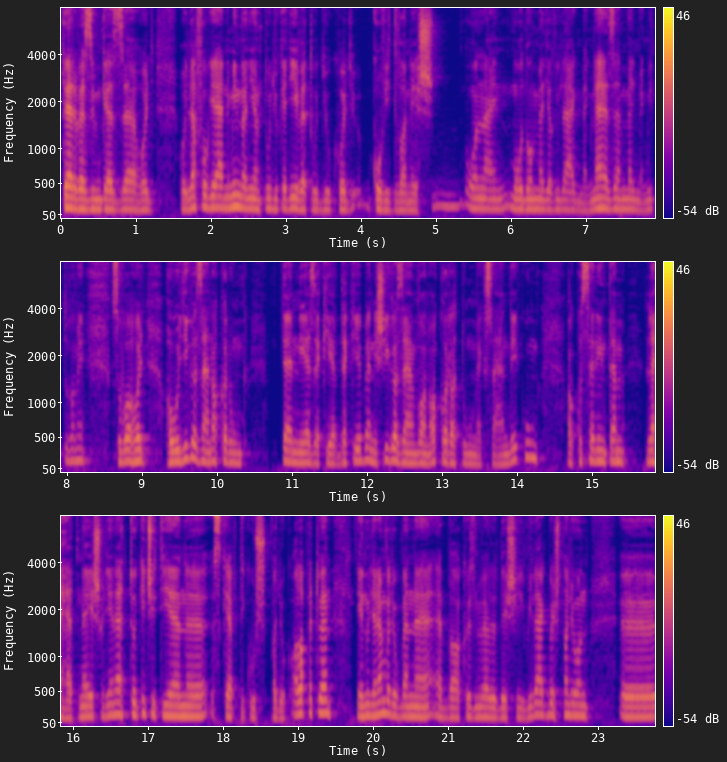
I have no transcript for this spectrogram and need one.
tervezzünk ezzel, hogy, hogy le fog járni. Mindannyian tudjuk, egy éve tudjuk, hogy Covid van, és online módon megy a világ, meg nehezen megy, meg mit tudom én. Szóval, hogy ha úgy igazán akarunk tenni ezek érdekében, és igazán van akaratunk, meg szándékunk, akkor szerintem lehetne, és hogy én ettől kicsit ilyen szkeptikus vagyok. Alapvetően én ugye nem vagyok benne ebbe a közművelődési világba, és nagyon ö,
